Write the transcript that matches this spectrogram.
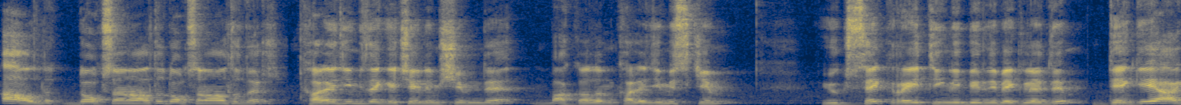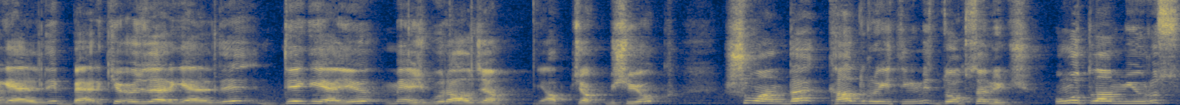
aldık. 96 96'dır. Kalecimize geçelim şimdi. Bakalım kalecimiz kim? Yüksek reytingli birini bekledim. De Gea geldi. Berke Özer geldi. De Gea'yı mecbur alacağım. Yapacak bir şey yok. Şu anda kadro reytingimiz 93. Umutlanmıyoruz.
